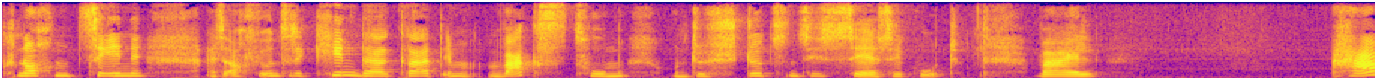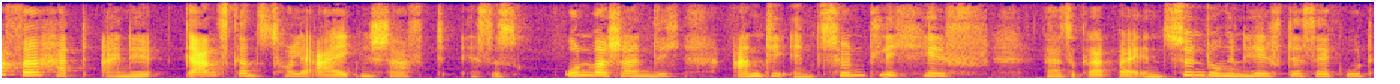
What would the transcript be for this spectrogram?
Knochen, Zähne, also auch für unsere Kinder, gerade im Wachstum, unterstützen sie sehr, sehr gut, weil Hafer hat eine ganz, ganz tolle Eigenschaft. Es ist unwahrscheinlich antientzündlich, hilft also gerade bei Entzündungen hilft er sehr gut.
